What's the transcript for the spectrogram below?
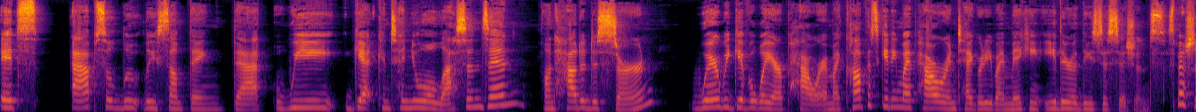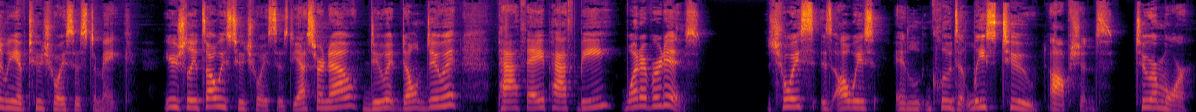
It's absolutely something that we get continual lessons in on how to discern where we give away our power. Am I confiscating my power or integrity by making either of these decisions? Especially when you have two choices to make. Usually it's always two choices. Yes or no, do it, don't do it, path A, path B, whatever it is. The choice is always, it includes at least two options, two or more.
